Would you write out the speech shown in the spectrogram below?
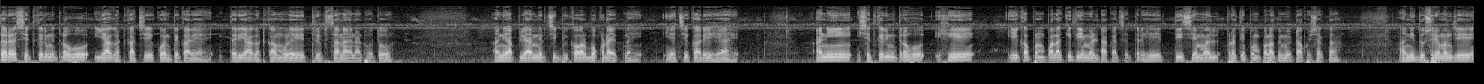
तर शेतकरी मित्र हो या घटकाचे कोणते कार्य आहे? तर या घटकामुळे थ्रिप्सचा नायनाट होतो. आणि आपल्या मिरची पिकावर बोकडा येत नाही. याचे कार्य हे आहे. आणि शेतकरी मित्र हो हे एका पंपाला किती एम एल टाकायचं? तर हे तीस एम एल प्रति पंपाला तुम्ही टाकू शकता. आणि दुसरे म्हणजे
